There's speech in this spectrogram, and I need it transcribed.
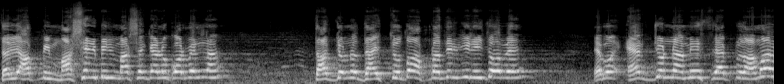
তাহলে আপনি মাসের বিল মাসে কেন করবেন না? তার জন্য দায়িত্ব তো আপনাদেরকে নিতে হবে। এবং এর জন্য আমি আমার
